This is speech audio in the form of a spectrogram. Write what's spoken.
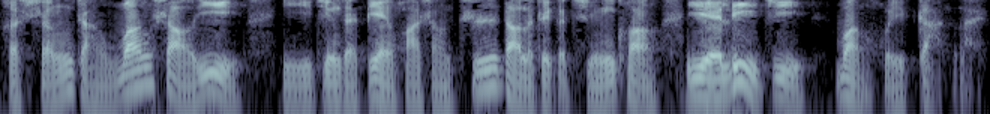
和省长汪少义已经在电话上知道了这个情况，也立即往回赶来。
